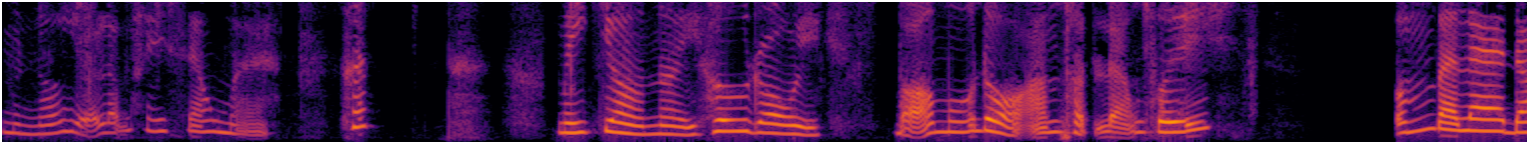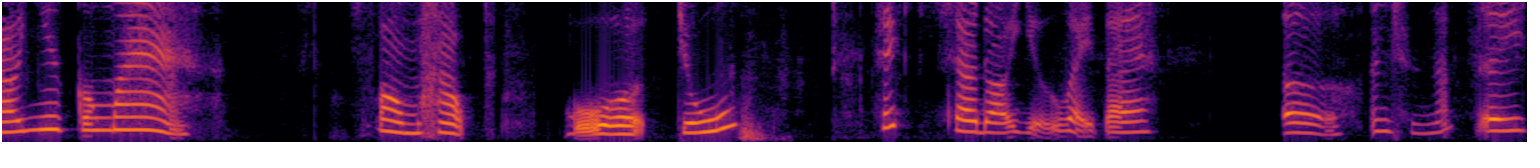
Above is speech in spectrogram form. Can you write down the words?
Mình nói dở lắm hay sao mà? Hít. Mấy chờ này hư rồi, bỏ mứa đồ ăn thật lãng phí. Ấm ba la đói như con ma. Phòng học, bùa chú. Hít, sao đói dữ vậy ta? Ờ, anh snack đi.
